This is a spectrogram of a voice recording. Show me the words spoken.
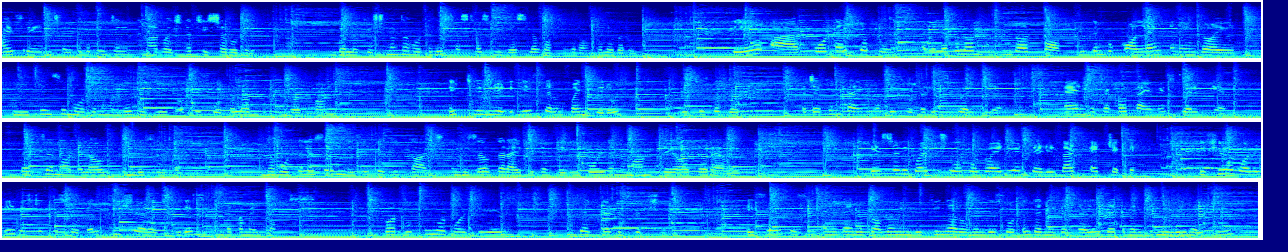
Hi friends, welcome to the channel and are watching a 3-star hotel. The location of the hotel is first class and just love walking around the neighborhood. There are four types of rooms available on booking.com. You can book online and enjoy it. You can see more than 100 reviews of this hotel on booking.com. Its review rating is 7.0, which is the good. The check-in time of this hotel is 12 pm and the check-out time is 12 pm. Pets are not allowed in this hotel. The hotel accepts major credit cards and reserve the right to temporarily hold an amount prior to arrival. Guests are required to show a photo ID and credit card at check-in. If you have already visited this hotel, please share your experience in the comment box. For booking or more details, check the description. If you are facing any kind of problem in booking a room in this hotel, then you can tell us that mention we will help you.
